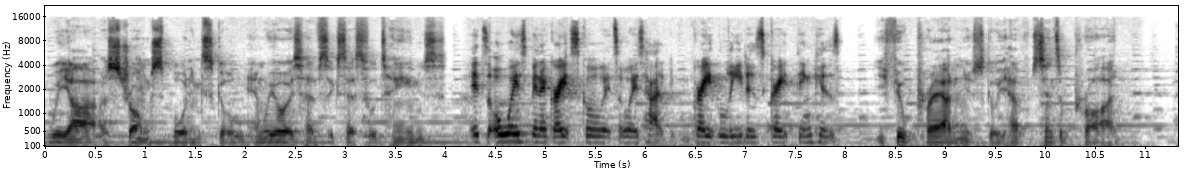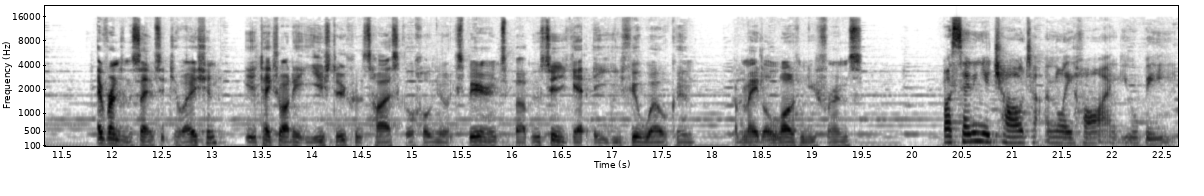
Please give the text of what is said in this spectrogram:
we are a strong sporting school and we always have successful teams. It's always been a great school, it's always had great leaders, great thinkers. You feel proud in your school, you have a sense of pride. Everyone's in the same situation. It takes a while to get used to because it's high school, a whole new experience, but as soon as you get there, you feel welcome. I've made a lot of new friends. By sending your child to Unley High, you'll be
